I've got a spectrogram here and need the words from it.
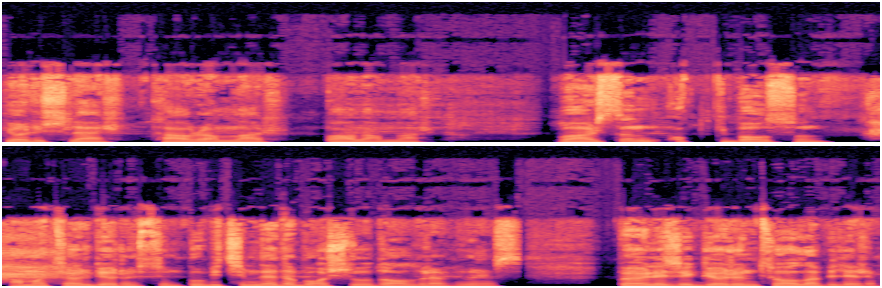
Görüşler, kavramlar, bağlamlar. Varsın ok gibi olsun, amatör görünsün. Bu biçimde de boşluğu doldurabiliriz. Böylece görüntü olabilirim.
